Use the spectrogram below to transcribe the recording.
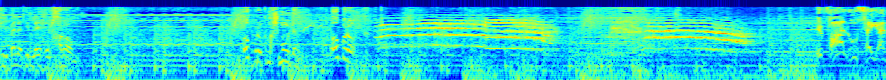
في بلد الله الحرام. ابرك محمودا ابرك. شيئا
